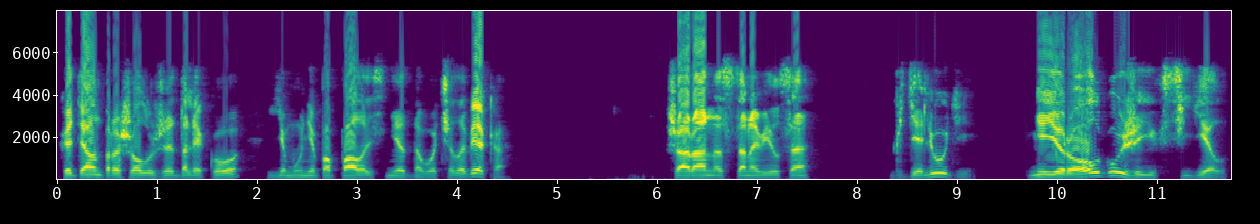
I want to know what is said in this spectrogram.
хотя он прошел уже далеко, ему не попалось ни одного человека. Шаран остановился. Где люди? Не Еролгу же их съел.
